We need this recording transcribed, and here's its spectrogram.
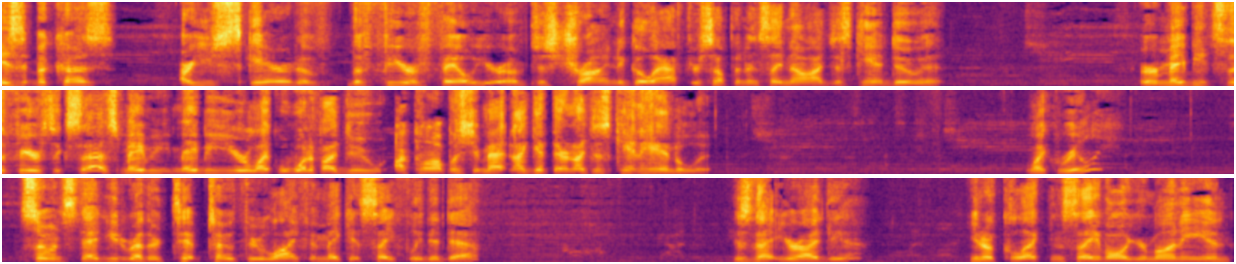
Is it because are you scared of the fear of failure, of just trying to go after something and say, no, I just can't do it? Or maybe it's the fear of success. Maybe, maybe you're like, well, what if I do accomplish it, Matt, and I get there and I just can't handle it? Like, really? So instead, you'd rather tiptoe through life and make it safely to death? Is that your idea? You know, collect and save all your money and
